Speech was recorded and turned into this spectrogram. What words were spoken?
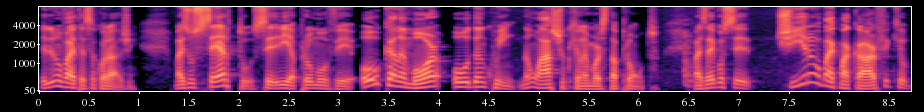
Ele não vai ter essa coragem. Mas o certo seria promover ou o Kellen Moore ou o Dan Quinn. Não acho que o Kellen Moore está pronto. Mas aí você tira o Mike McCarthy, que eu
